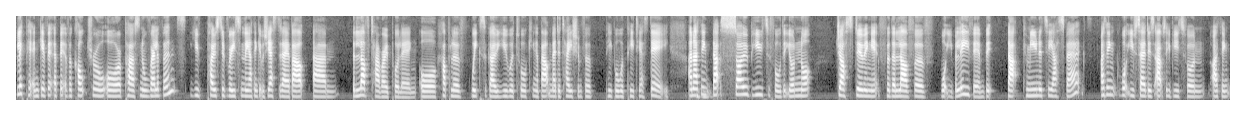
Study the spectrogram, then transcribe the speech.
flip it and give it a bit of a cultural or a personal relevance. You've posted recently, I think it was yesterday, about um, love tarot pulling, or a couple of weeks ago, you were talking about meditation for people with PTSD. And I think Mhm. that's so beautiful that you're not just doing it for the love of what you believe in, but that community aspect. I think what you said is absolutely beautiful, and I think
